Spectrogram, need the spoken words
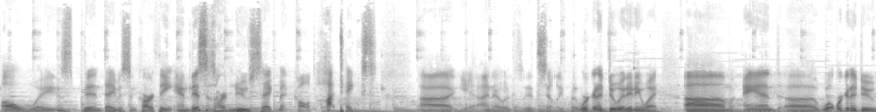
always, Ben Davis and Karthy, and this is our new segment called Hot Takes. Uh, yeah, I know it's, it's silly, but we're going to do it anyway. Um, and uh, what we're going to do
